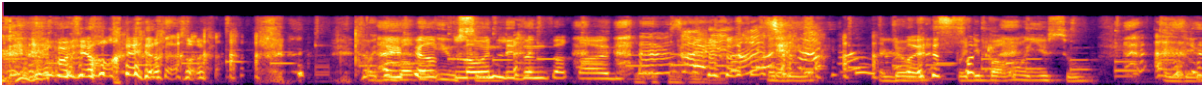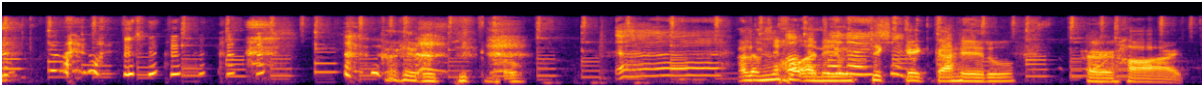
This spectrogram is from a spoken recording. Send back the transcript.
Pwede ako kaya. Pwede I ba akong felt iusog? lonely dun sa concert. Pwede, hello, Yes. pwede ba akong iusog? Pwede. Kahiro tick daw. Ah, Alam niya kung Oo ano yung pala, tick shit. kay Kahiro? Her heart.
